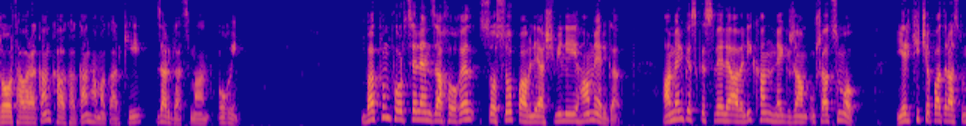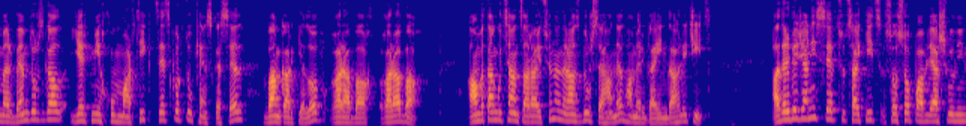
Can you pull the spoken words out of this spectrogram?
ժողովրդավարական քաղաքական համակարգի զարգացման ուղին։ Բաքվում փորձել են զախողել Սոսո Պավլիաշվիլիի համերգը։ Համերգը սկսվել է ավելի քան 1 ժամ ուշացումով։ Երկիչը պատրաստում էր բեմ դուրս գալ, երբ մի խումբ մարդիկ ծեծկրտուք են սկսել վանկարկելով Ղարաբաղ, Ղարաբաղ։ Անվտանգության ծառայությունը նրանց դուրս է հանել համերգային դահլիճից։ Ադրբեջանի սև ցուցակից Սոսո Պավլիաշվիլին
